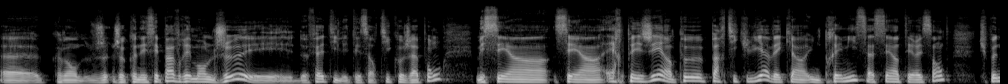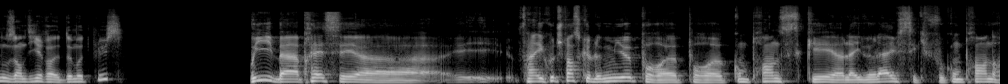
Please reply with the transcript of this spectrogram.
euh, comment. Je, je, connaissais pas vraiment le jeu et de fait, il était sorti qu'au Japon. Mais c'est un c'est un RPG un peu particulier avec une prémisse assez intéressante. Tu peux nous en dire deux mots de plus? Oui, bah après c'est, euh, enfin écoute, je pense que le mieux pour euh, pour euh, comprendre ce qu'est Live Live, c'est qu'il faut comprendre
